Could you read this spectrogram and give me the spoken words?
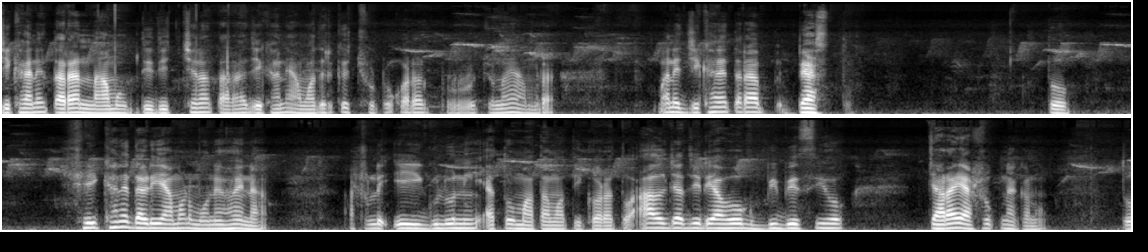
যেখানে তারা নাম অবধি দিচ্ছে না, তারা যেখানে আমাদেরকে ছোট করার প্ররোচনায় আমরা মানে যেখানে তারা ব্যস্ত। তো সেইখানে দাঁড়িয়ে আমার মনে হয় না আসলে এইগুলো নিয়ে এত মাতামাতি করা। তো আল জাজিরিয়া হোক, বিবিসি হোক, যারাই আসুক না কেন, তো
